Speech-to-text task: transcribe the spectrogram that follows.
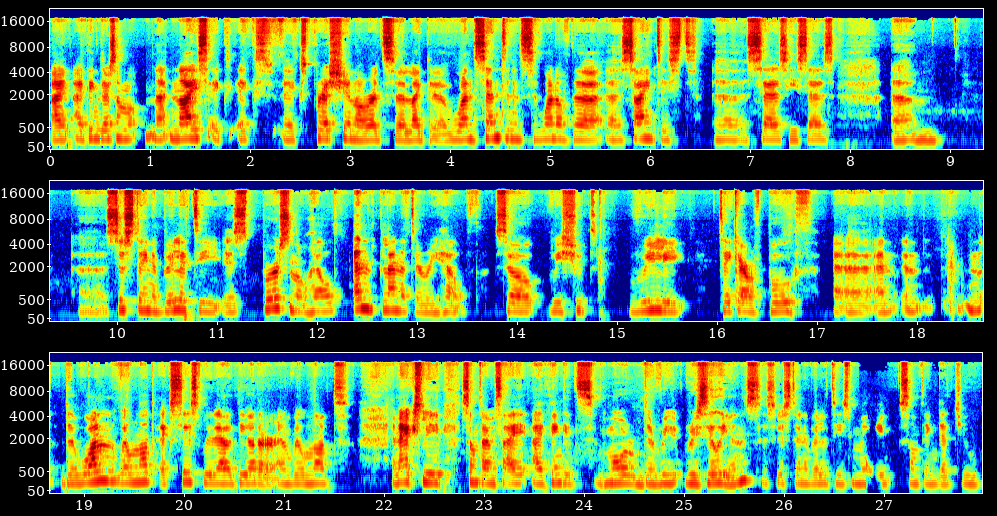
I, I, think there's a nice ex ex expression or it's uh, like a one sentence one of the uh, scientists uh, says he says um, uh, sustainability is personal health and planetary health. So we should really take care of both uh, and and the one will not exist without the other and will not and actually sometimes i i think it's more the re- resilience. Sustainability is maybe something that you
